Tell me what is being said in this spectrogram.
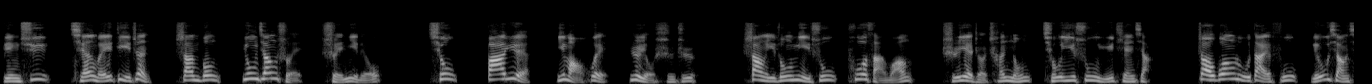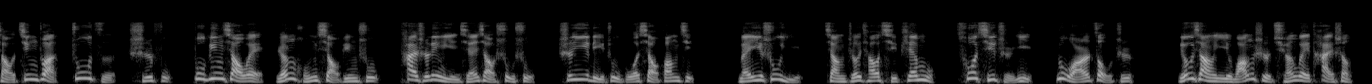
丙戌，前为地震，山崩，拥江水，水逆流。秋八月乙卯会，日有食之。上以中秘书颇散亡，实业者陈农求遗书于天下。赵光禄大夫刘向孝经传诸子师父步兵校尉任弘校兵书太史令尹贤孝述数十一李柱国校方记每一书以向折条其篇目，撮其旨意，录而奏之。刘向以王室权位太盛，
